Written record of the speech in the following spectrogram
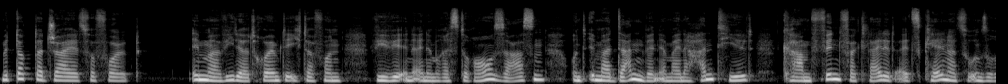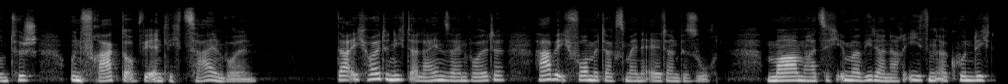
mit Dr. Giles verfolgt. Immer wieder träumte ich davon, wie wir in einem Restaurant saßen, und immer dann, wenn er meine Hand hielt, kam Finn verkleidet als Kellner zu unserem Tisch und fragte, ob wir endlich zahlen wollen. Da ich heute nicht allein sein wollte, habe ich vormittags meine Eltern besucht. Mom hat sich immer wieder nach Ethan erkundigt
